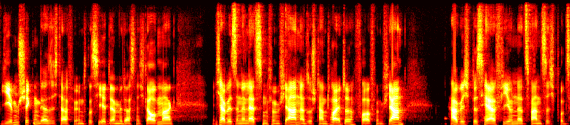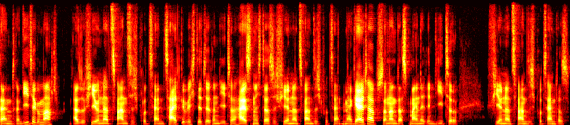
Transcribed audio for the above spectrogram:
jedem schicken, der sich dafür interessiert, der mir das nicht glauben mag. Ich habe jetzt in den letzten fünf Jahren, also Stand heute, vor fünf Jahren, habe ich bisher 420% Rendite gemacht. Also 420% zeitgewichtete Rendite heißt nicht, dass ich 420% mehr Geld habe, sondern dass meine Rendite 420% ist.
